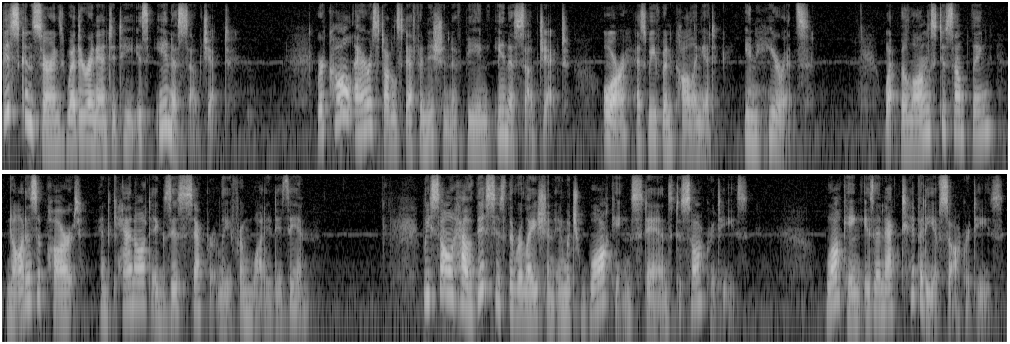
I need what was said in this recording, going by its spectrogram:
This concerns whether an entity is in a subject. Recall Aristotle's definition of being in a subject, or, as we've been calling it, inherence. What belongs to something, not as a part, and cannot exist separately from what it is in. We saw how this is the relation in which walking stands to Socrates. Walking is an activity of Socrates.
